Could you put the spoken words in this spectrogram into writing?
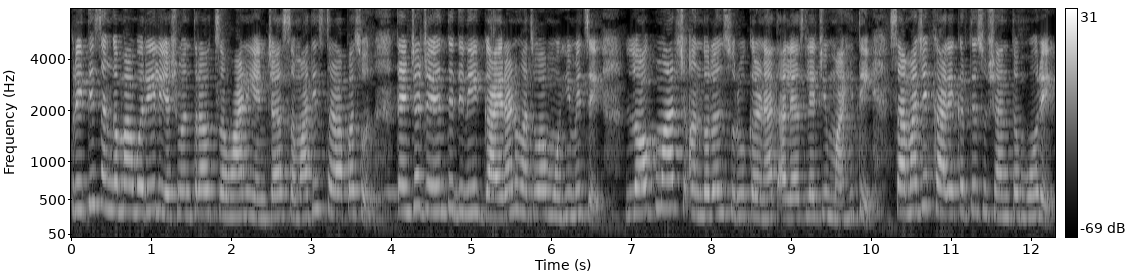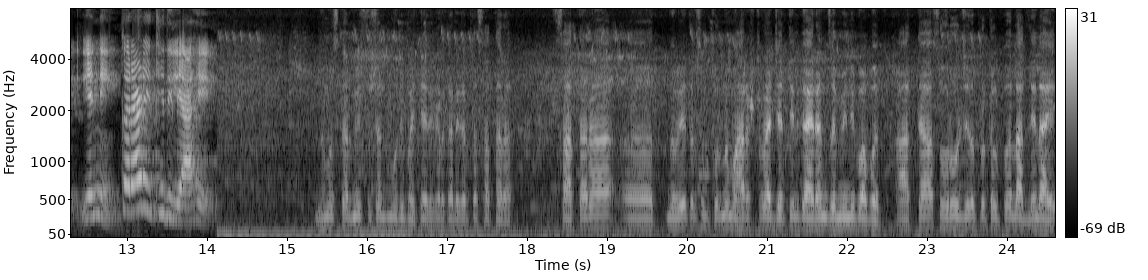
प्रीती संगमावरील यशवंतराव चव्हाण यांच्या समाधीस्थळापासून त्यांच्या जयंतीदिनी गायरान वाचवा मोहिमेचे लॉग मार्च आंदोलन सुरू करण्यात आले असल्याची माहिती सामाजिक कार्यकर्ते सुशांत मोरे यांनी कराड येथे दिली आहे. नमस्कार मी सुशांत मोरे माहिती अधिकार कार्यकर्ता सातारा. सातारा नव्हे तर संपूर्ण महाराष्ट्र राज्यातील गायरान जमिनीबाबत आता सौर ऊर्जेचा प्रकल्प लादलेला आहे.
